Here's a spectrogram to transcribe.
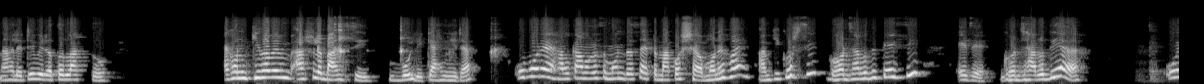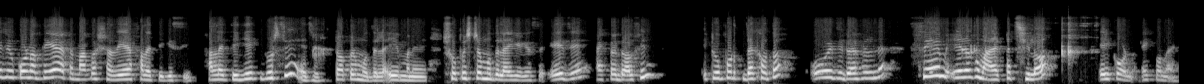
না হলে টিভিটা তো লাগতো। এখন কীভাবে আসলে বাঁচছি, বলি কাহিনীটা। উপরে হালকা আমার কাছে মনে যাচ্ছে একটা মাকড়সা মনে হয়, আমি কি করছি? ঘর ঝাড়ু দিতে আইছি, এই যে ঘর ঝাড়ু দিয়া ওই যে কোনা দিয়ে একটা মাকড়সা দিয়ে ফালাইতে গেছি। ফালাইতে গিয়ে কি করছি? এই যে টপের মধ্যে এই মানে শোপিসটার মধ্যে লাগিয়ে গেছে। এই যে একটা ডলফিন, একটু উপর দেখাও তো। ওই যে ডলফিনটা সেম এরকম আরেকটা ছিল এই কোন এই কোনায়।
